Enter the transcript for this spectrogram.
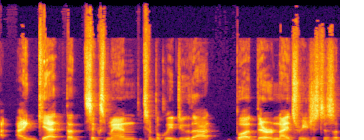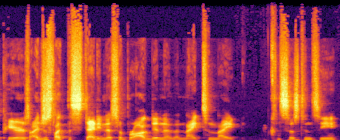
I, I get that six man typically do that, but there are nights where he just disappears. I just like the steadiness of Brogdon and the night to night consistency.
